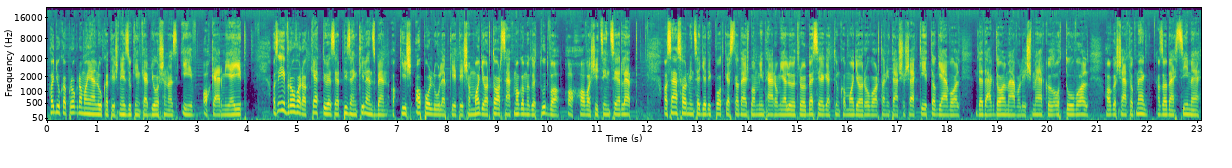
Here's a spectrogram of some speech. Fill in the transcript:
Hagyjuk a programajánlókat és nézzük inkább gyorsan az év akármilyeit. Az év rovara 2019-ben a kis Apolló lepkét és a magyar tarszát maga mögött tudva a havasi cincér lett. A 131. podcast adásban mindhárom jelöltről beszélgettünk a Magyar Rovartani Társaság két tagjával, Dedák Dalmával és Merkel Ottóval. Hallgassátok meg, az adás címe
